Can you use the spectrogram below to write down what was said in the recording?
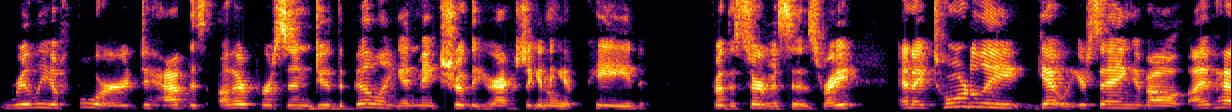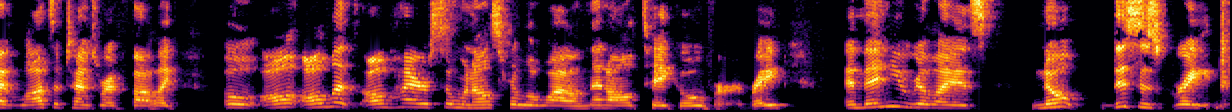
really afford to have this other person do the billing and make sure that you're actually going to get paid for the services, right? And I totally get what you're saying about I've had lots of times where I've thought like, "Oh, I'll I'll let I'll hire someone else for a little while and then I'll take over," right? And then you realize, "Nope, this is great.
